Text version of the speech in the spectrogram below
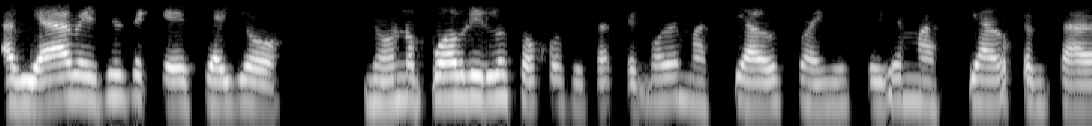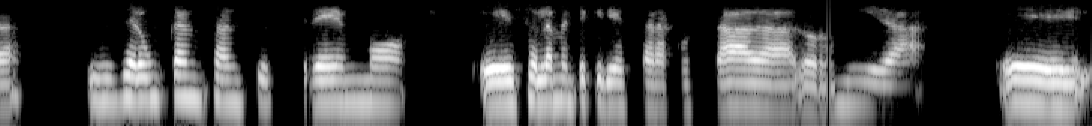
había a veces de que decía yo, no, no puedo abrir los ojos, o sea, tengo demasiado sueño, estoy demasiado cansada, entonces era un cansancio extremo, eh, solamente quería estar acostada, dormida, eh,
